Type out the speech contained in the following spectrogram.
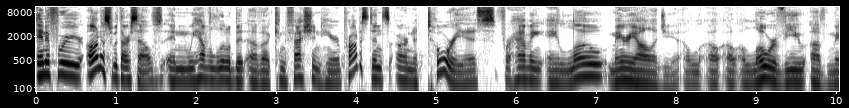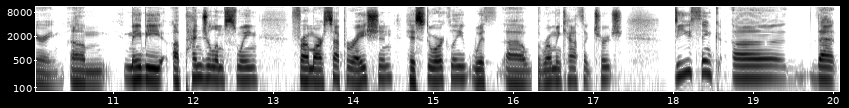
and if we're honest with ourselves, and we have a little bit of a confession here, Protestants are notorious for having a low Mariology, a, a, a lower view of Mary. Um, maybe a pendulum swing from our separation historically with uh, the Roman Catholic Church do you think uh, that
